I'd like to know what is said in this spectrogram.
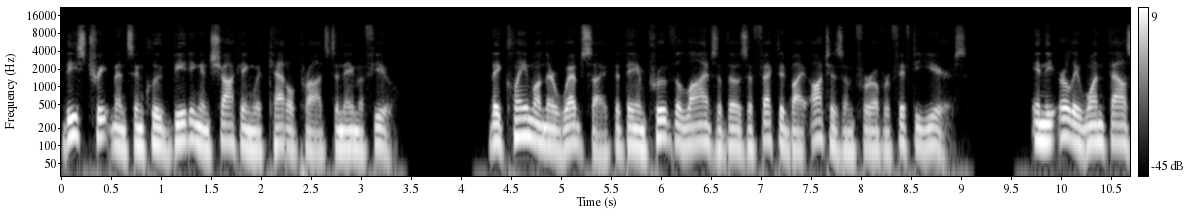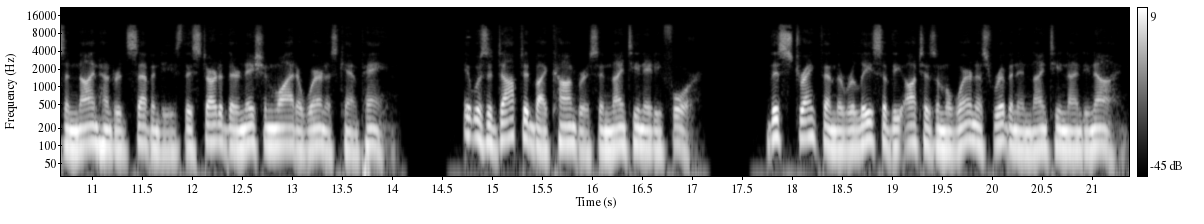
These treatments include beating and shocking with cattle prods, to name a few. They claim on their website that they improve the lives of those affected by autism for over 50 years. In the early 1970s, they started their nationwide awareness campaign. It was adopted by Congress in 1984. This strengthened the release of the Autism Awareness Ribbon in 1999.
